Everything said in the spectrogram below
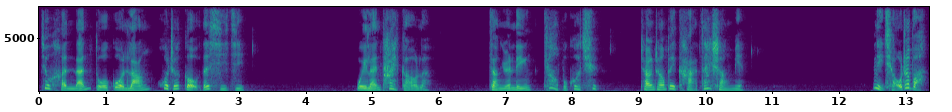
就很难躲过狼或者狗的袭击。围栏太高了，藏原羚跳不过去，常常被卡在上面。你瞧着吧，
